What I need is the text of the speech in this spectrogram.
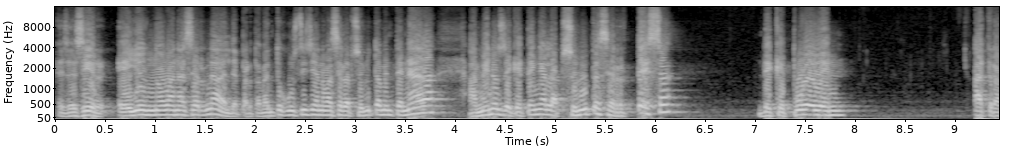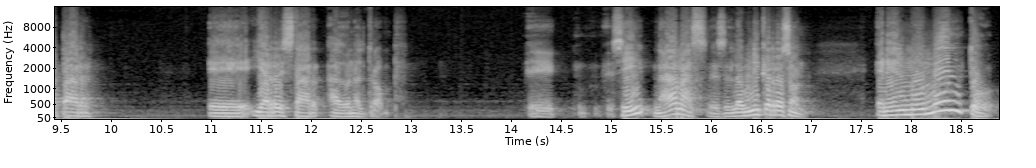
Es decir, ellos no van a hacer nada, el Departamento de Justicia no va a hacer absolutamente nada, a menos de que tengan la absoluta certeza de que pueden atrapar eh, y arrestar a Donald Trump. Eh, sí, nada más, esa es la única razón. En el momento,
